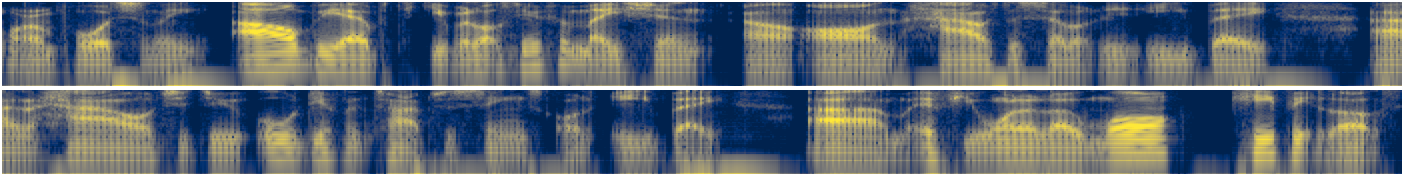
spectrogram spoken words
more importantly, I'll be able to give you lots of information uh, on how to sell on eBay and how to do all different types of things on eBay. Um, if you want to know more, keep it locked.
